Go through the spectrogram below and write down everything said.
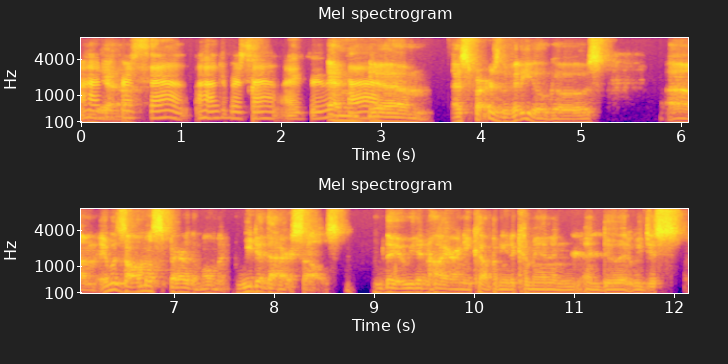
hundred percent, hundred percent. I agree with and that. um, as far as the video goes, um, it was almost spare of the moment. We did that ourselves. They, we didn't hire any company to come in and, and do it. We just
